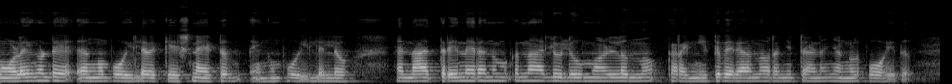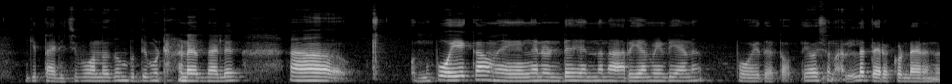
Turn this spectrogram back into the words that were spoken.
മോളെയും കൊണ്ട് എങ്ങും പോയില്ല. വെക്കേഷനായിട്ടും എങ്ങും പോയില്ലല്ലോ. എന്നാൽ ഇത്രയും നേരം നമുക്കൊന്ന് ലുലു മാളിലൊന്ന് കറങ്ങിയിട്ട് വരാമെന്ന് പറഞ്ഞിട്ടാണ് ഞങ്ങൾ പോയത്. എനിക്ക് തനിച്ച് പോകുന്നതും ബുദ്ധിമുട്ടാണ്. എന്നാൽ ഒന്ന് പോയേക്കാം. എങ്ങനെയുണ്ട് എന്ന് അറിയാൻ വേണ്ടിയാണ് പോയത് കേട്ടോ. അത്യാവശ്യം നല്ല തിരക്കുണ്ടായിരുന്നു.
